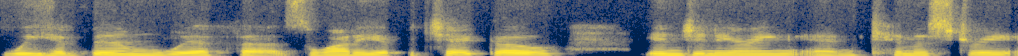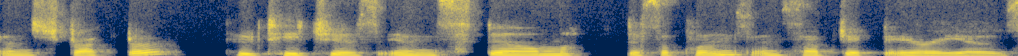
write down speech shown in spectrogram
We have been with uh, Zuania Pacheco, engineering and chemistry instructor who teaches in STEM disciplines and subject areas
